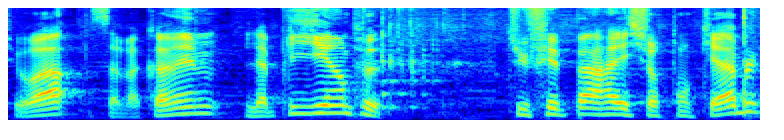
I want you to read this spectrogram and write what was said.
tu vois, ça va quand même la plier un peu. Tu fais pareil sur ton câble.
